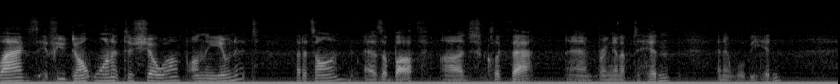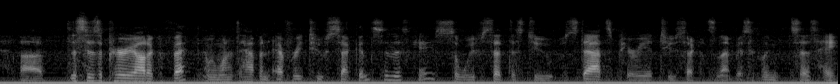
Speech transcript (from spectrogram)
flags, if you don't want it to show up on the unit that it's on as a buff, uh, just click that and bring it up to hidden, and it will be hidden. Uh, this is a periodic effect, and we want it to happen every two seconds in this case, so we've set this to stats period two seconds, and that basically says, hey,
